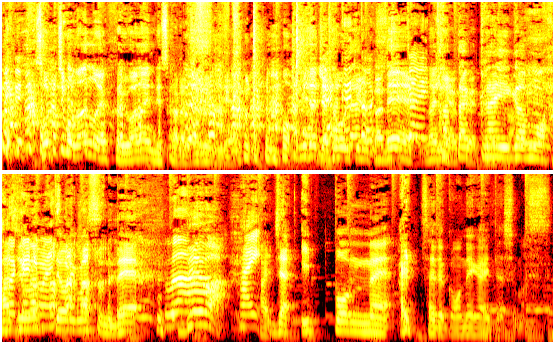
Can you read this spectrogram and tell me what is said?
そっちも何の役か言わないんですから自分で。君たちはどう生きるかで何の役やってるか。戦いがもう始まっておりますんで。で。うわーは、はい。じゃあ1本目。はい。斉藤君お願いいたします。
